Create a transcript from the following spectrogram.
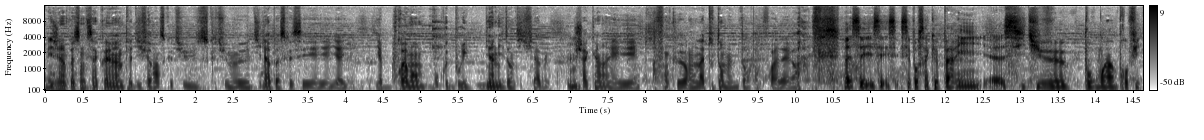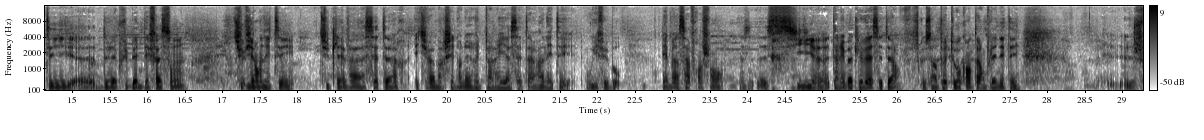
mais j'ai l'impression que c'est quand même un peu différent ce que tu, ce que tu me dis là, parce que c'est il y a, y a vraiment beaucoup de bruits bien identifiables Mm. chacun et qui font qu'on a tout en même temps parfois d'ailleurs. Bah, c'est pour ça que Paris, euh, si tu veux, pour moi, profiter euh, de la plus belle des façons, tu viens en été, tu te lèves à 7h et tu vas marcher dans les rues de Paris à 7h un été où il fait beau. Et ben ça, franchement, euh, si tu arrives à te lever à 7h, parce que c'est un peu tôt quand tu es en plein été, euh, je,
